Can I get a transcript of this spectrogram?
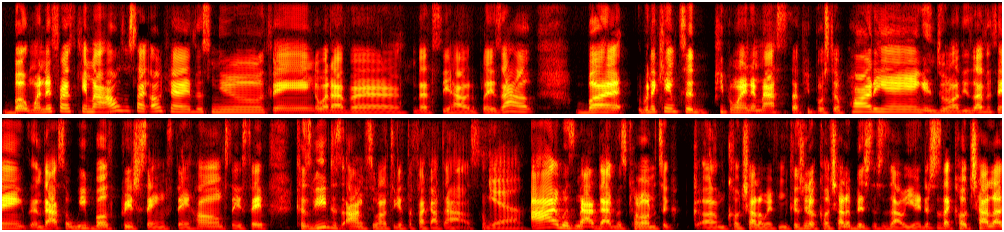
But when it first came out, I was just like, okay, this new thing or whatever. Let's see how it plays out. But when it came to people wearing their masks, and stuff, people were still partying and doing all these other things, and that's what we both preach, saying stay home, stay safe, because we just honestly wanted to get the fuck out the house. Yeah. I was mad that Miss Corona took um, Coachella away from me because you know Coachella, bitch, this is our year. This is like Coachella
